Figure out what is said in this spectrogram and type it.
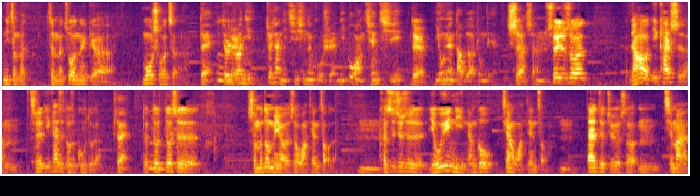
你怎么怎么做那个摸索者呢？对，嗯。就是说你就像你骑行的故事，你不往前骑，对，永远到不到终点。是啊是啊，嗯。所以就说，然后一开始嗯，其实一开始都是孤独的，对，都都都是什么都没有的时候往前走的。嗯。可是就是由于你能够这样往前走，嗯。大家就觉得说，嗯，起码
